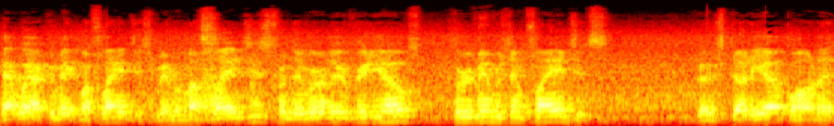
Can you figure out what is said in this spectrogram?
That way I can make my flanges. Remember my flanges from them earlier videos? Who remembers them flanges? Better study up on it.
